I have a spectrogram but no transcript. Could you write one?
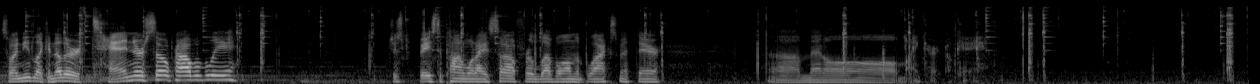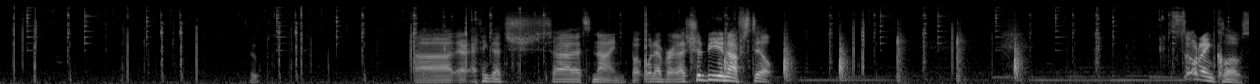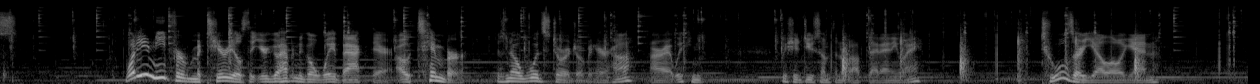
So I need like another 10 or so probably. Just based upon what I saw for level on the blacksmith there. Uh, metal minecart, okay. Oops. Uh, I think that's uh, that's nine, but whatever. That should be enough still. So dang close. What do you need for materials that you're having to go way back there? Oh, timber. There's no wood storage over here, huh? All right, we can, we should do something about that anyway. Tools are yellow again.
